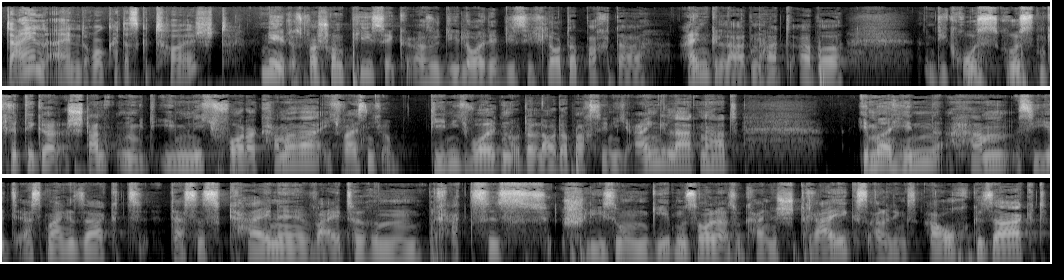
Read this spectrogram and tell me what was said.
dein Eindruck? Hat das getäuscht? Nee, das war schon piesig. Also die Leute, die sich Lauterbach da eingeladen hat, aber die groß, größten Kritiker standen mit ihm nicht vor der Kamera. Ich weiß nicht, ob die nicht wollten oder Lauterbach sie nicht eingeladen hat. Immerhin haben Sie jetzt erstmal gesagt, dass es keine weiteren Praxisschließungen geben soll, also keine Streiks, allerdings auch gesagt,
